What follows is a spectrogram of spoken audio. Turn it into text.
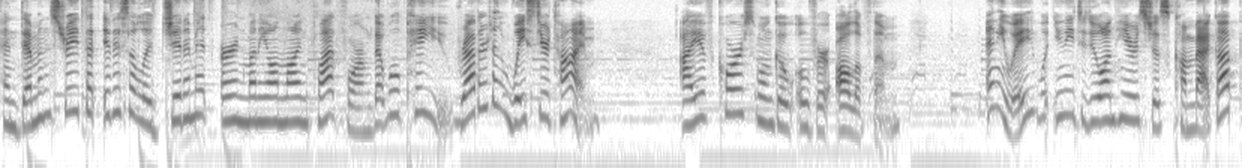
and demonstrate that it is a legitimate earn money online platform that will pay you rather than waste your time. I, of course, won't go over all of them. Anyway, what you need to do on here is just come back up,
